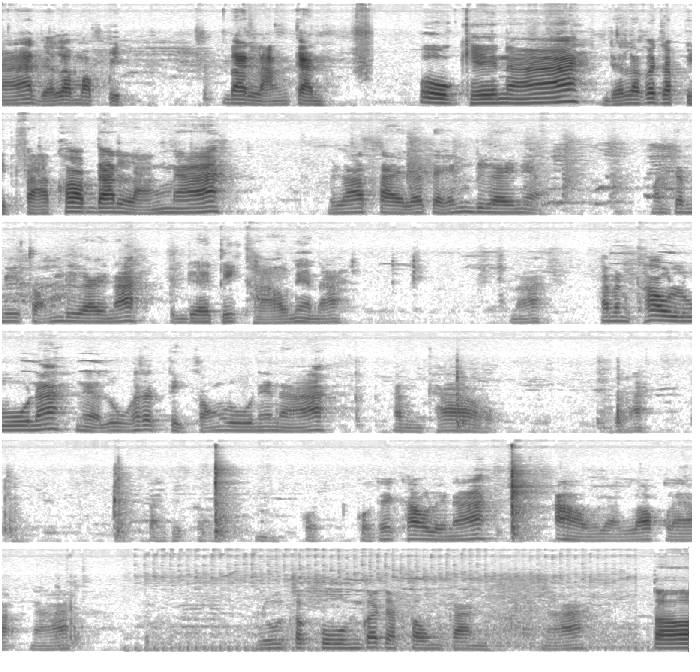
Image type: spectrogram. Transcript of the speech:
นะ เดี๋ยวเรามาปิดด้านหลังกัน โอเคนะ เดี๋ยวเราก็จะปิดฝาครอบด้านหลังนะ เวลาใส่แล้วจะเห็นเดือยเนี่ย มันจะมีสองเดือยนะ เป็นเดือยสีขาวเนี่ยนะนะให้มันเข้ารูนะเนี่ยรูพลาสติกสองรูเนี่ยนะให้มันเข้านะใส่ไปก่อนกดกดให้เข้าเลยนะอ้าวละล็อกแล้วนะรูสกรูมก็จะตรงกันนะ ต่อ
